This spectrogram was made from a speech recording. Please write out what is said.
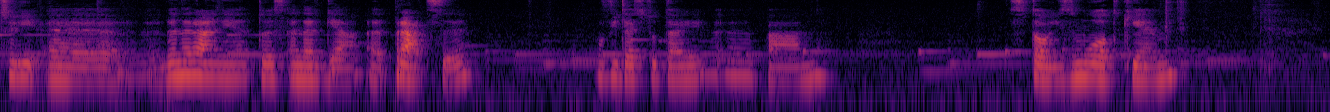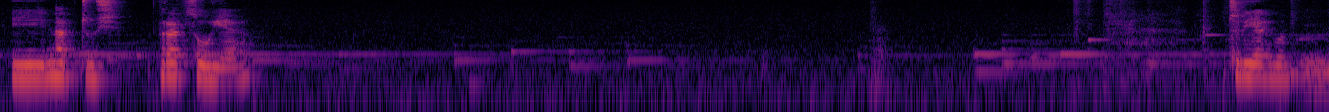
Czyli e, generalnie to jest energia e, pracy, bo widać tutaj e, pan stoi z młotkiem i nad czymś pracuje. Czyli jakby mm,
